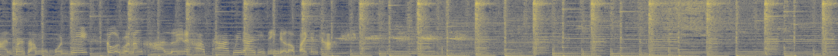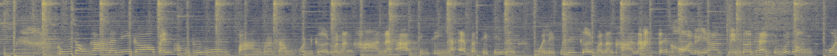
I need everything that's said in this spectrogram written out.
ารประจำคนที่เกิดวันอังคารเลยนะคะพลาดไม่ได้จริงๆ เดี๋ยวเราไปกันค่ะ คุณผู้ชมคะและนี่ก็เป็นพระพุทธรูปปางประจำคนเกิดวันอังคารนะคะ จริงๆอะแอบกระซิบนิดนึงหมวยเล็กไม่ได้เกิดวันอังคารนะ แต่ขออนุญาตเป็นตัวแทนคุณผู้ชมคน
